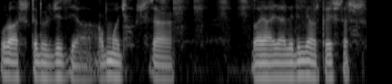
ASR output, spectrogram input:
Bura açlıktan öleceğiz ya. Amma acıkmışız ha. Bayağı ilerledim ya arkadaşlar.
